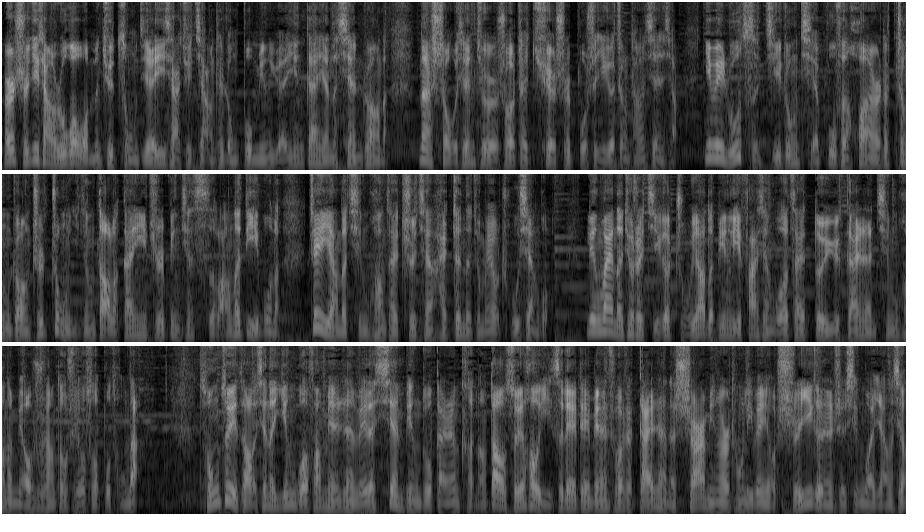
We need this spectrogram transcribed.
而实际上，如果我们去总结一下，去讲这种不明原因肝炎的现状呢，那首先就是说，这确实不是一个正常现象，因为如此集中且部分患儿的症状之重，已经到了肝移植并且死亡的地步呢，这样的情况在之前还真的就没有出现过。另外呢，就是几个主要的病例发现国在对于感染情况的描述上都是有所不同的。从最早先的英国方面认为的腺病毒感染可能，到随后以色列这边说是感染的十二名儿童里边有十一个人是新冠阳性，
